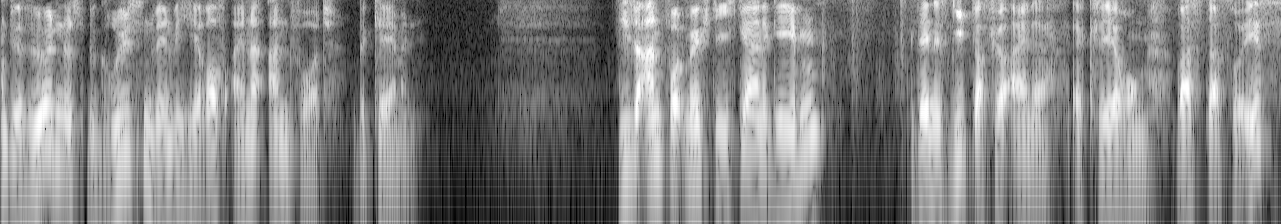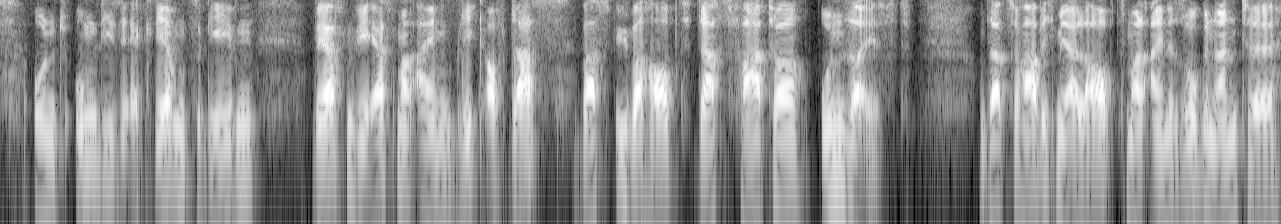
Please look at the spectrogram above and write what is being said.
und wir würden es begrüßen, wenn wir hierauf eine Antwort bekämen. Diese Antwort möchte ich gerne geben. Denn es gibt dafür eine Erklärung, was das so ist. Und um diese Erklärung zu geben, werfen wir erstmal einen Blick auf das, was überhaupt das Vater unser ist. Und dazu habe ich mir erlaubt, mal eine sogenannte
